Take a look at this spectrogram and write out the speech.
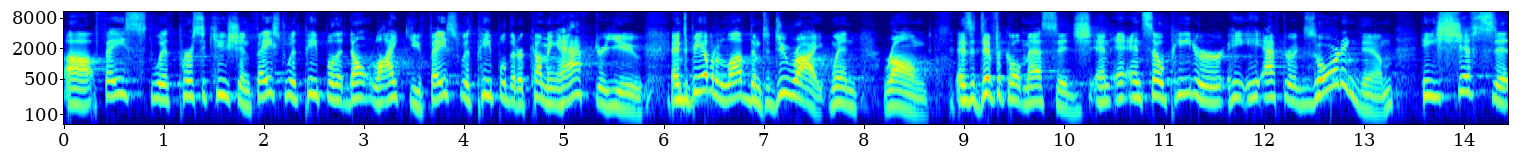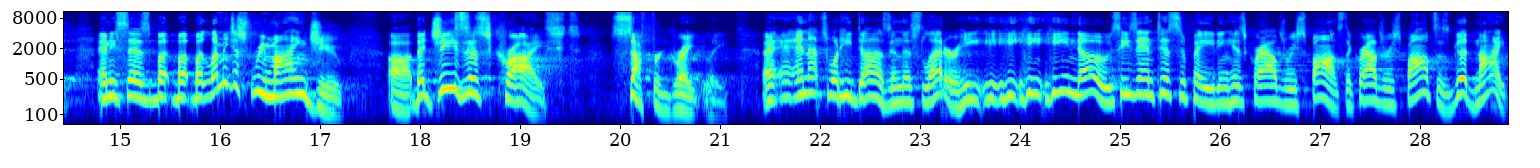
uh, faced with persecution, faced with people that don't like you, faced with people that are coming after you, and to be able to love them, to do right when wronged is a difficult message. And, and so Peter, he, he, after exhorting them, he shifts it and he says, But, but, but let me just remind you uh, that Jesus Christ suffered greatly. And that's what he does in this letter. He, he, he, he knows, he's anticipating his crowd's response. The crowd's response is, Good night.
